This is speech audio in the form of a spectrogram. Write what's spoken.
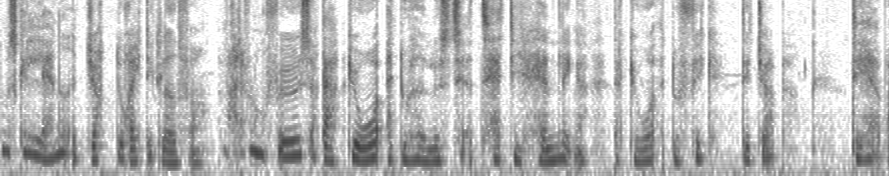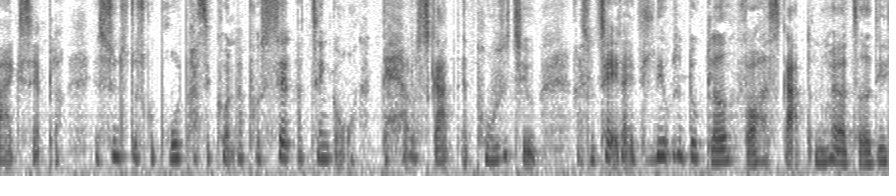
Du måske landet et job, du er rigtig glad for. Hvad var det for nogle følelser, der gjorde, at du havde lyst til at tage de handlinger, der gjorde, at du fik det job? Det her er bare eksempler. Jeg synes, du skulle bruge et par sekunder på selv at tænke over, hvad har du skabt af positive resultater i dit liv, som du er glad for at have skabt. Og nu har jeg taget de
